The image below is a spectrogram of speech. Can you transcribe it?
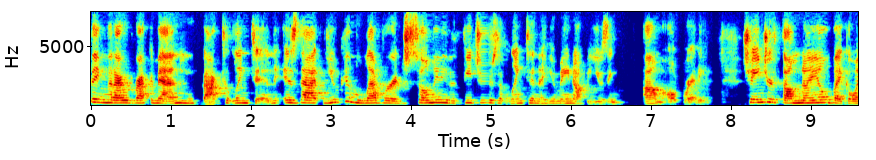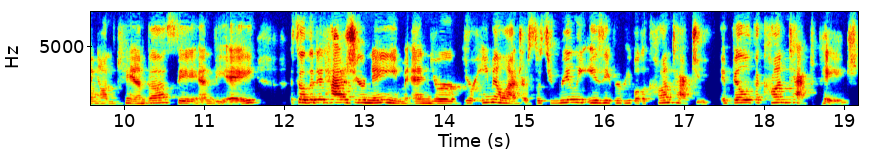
thing that I would recommend, back to LinkedIn, is that you can leverage so many of the features of LinkedIn that you may not be using um, already. Change your thumbnail by going on Canva, C-A-N-V-A, so that it has your name and your, your email address. So it's really easy for people to contact you. It fill out the contact page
